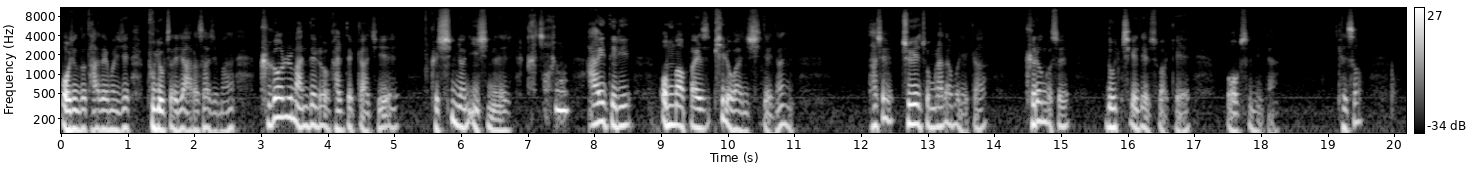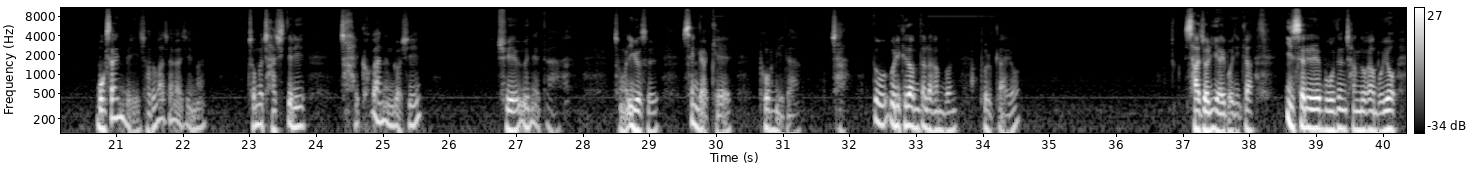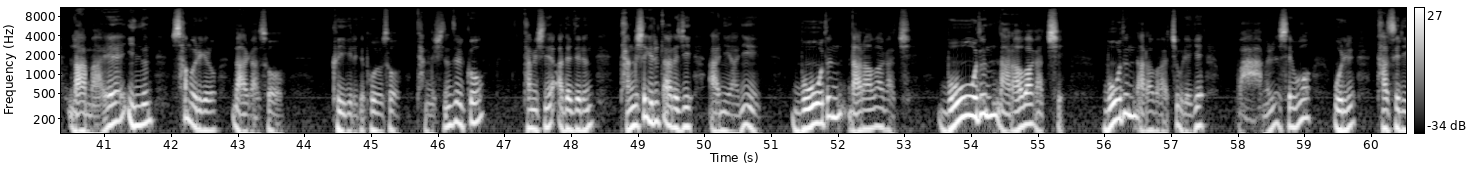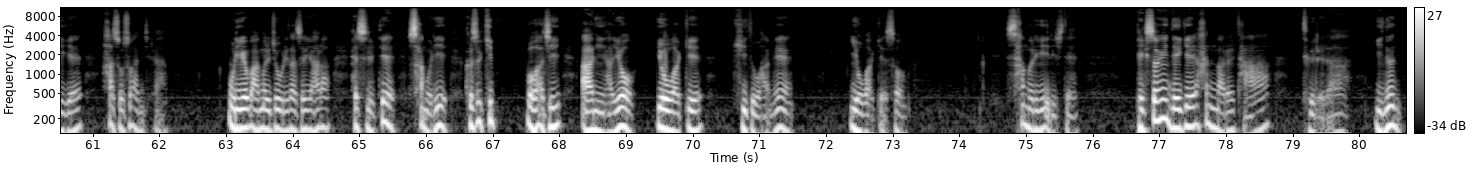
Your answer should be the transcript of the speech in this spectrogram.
정도 다 되면 이제 부교육자들이 알아서 하지만 그거를 만들어 갈 때까지 그 10년, 20년에 가장 아이들이 엄마 아빠의 필요한 시대는 사실 주의 종을 하다 보니까 그런 것을 놓치게 될 수밖에 없습니다. 그래서 목사님들이 저도 마찬가지지만 정말 자식들이 잘 커가는 것이 주의 은혜다. 정말 이것을 생각해 봅니다. 자, 또 우리 그 다음 달락 한번 볼까요? 4절 이하에 보니까 이스라엘의 모든 장로가 모여 라마에 있는 사무엘에게로 나가서 그에게 이 보여서 당신은 들고 당신의 아들들은 당신의 길을 따르지 아니하니 모든 나라와 같이 모든 나라와 같이 모든 나라와 같이 우리에게 왕을 세워 우리를 다스리게 하소서 한지라. 우리의 왕을 줘 우리 다스리게 하라 했을 때 사물이 그것을 기뻐하지 아니하여 여호와께 기도하며 여호와께서 사물에게 이르시되 백성이 내게 한 말을 다 들으라 이는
